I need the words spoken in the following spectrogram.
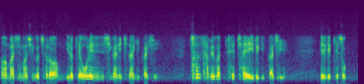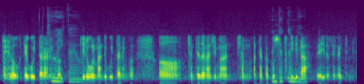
어, 말씀하신 것처럼 이렇게 오랜 시간이 지나기까지 1,400회차에 이르기까지 이렇게 계속 되고 있다라는 것, 그러니까요. 기록을 만들고 있다는 것, 어, 참 대단하지만 참 안타깝고 슬픈. 일이다 네, 이런 생각이 듭니다.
